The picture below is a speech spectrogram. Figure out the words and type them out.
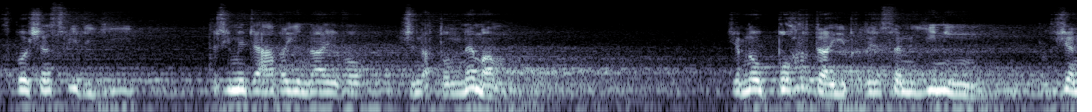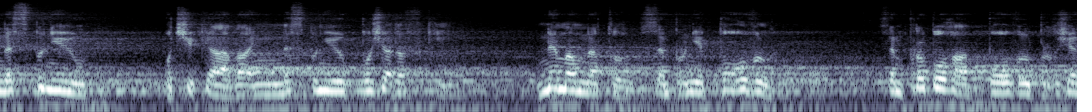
společenství lidí, kteří mi dávají najevo, že na to nemám. Že mnou pohrdají, protože jsem jiný, protože nesplňuju očekávání, nesplňuju požadavky. Nemám na to, jsem pro ně povl. Jsem pro Boha povl, protože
